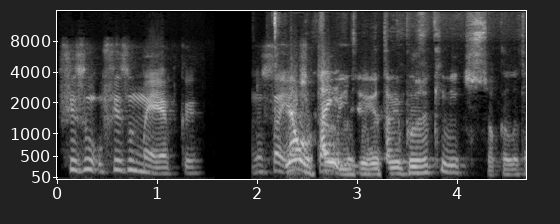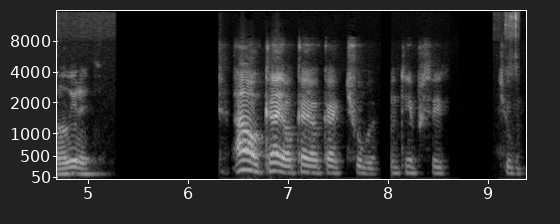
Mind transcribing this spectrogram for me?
fez, um, fez uma época, não sei, Não, acho eu ali. mas eu, eu também pus o Kimmich, só que a lateral direito. Ah, ok, ok, ok, desculpa, não tinha percebido. Desculpa.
